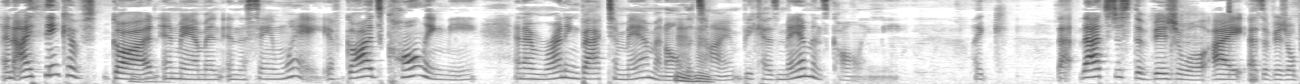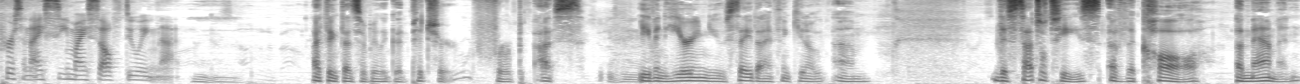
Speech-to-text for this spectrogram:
And I think of God mm-hmm. and mammon in the same way. If God's calling me and I'm running back to mammon all the mm-hmm. time because mammon's calling me, like that, that's just the visual. I, as a visual person, I see myself doing that. Mm-hmm. I think that's a really good picture for us. Even hearing you say that, I think, you know, um, the subtleties of the call, a mammon,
